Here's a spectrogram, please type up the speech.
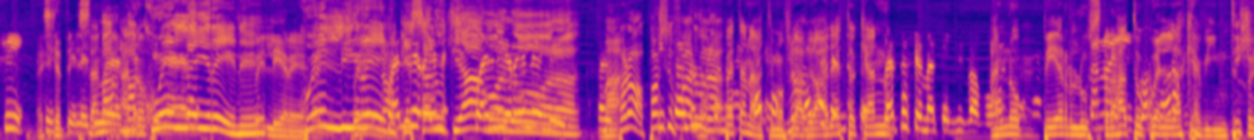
Sì, Eh, sì, siete- sì, Ma, ma quella Irene? Quelli Irene. Quelli Irene, Quelli che salutiamo allora. Ma- Però posso fare una... Aspetta un attimo, Flavio, No, ha detto che hanno, hanno perlustrato quella che ha vinto. Ciao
